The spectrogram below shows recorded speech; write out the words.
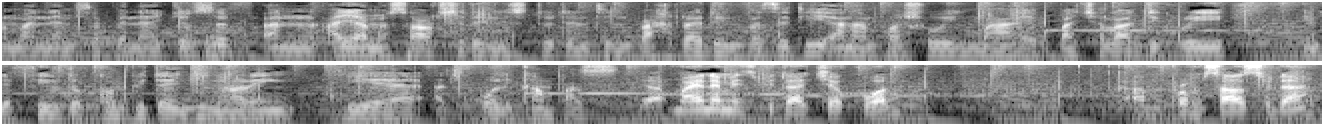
everyone. My name is Abena Joseph, and I am a South Sudanese student in Bahir Dar University, and I'm pursuing my bachelor degree in the field of computer engineering here at Poly Campus. Yeah, my name is Peter Chekwal. I'm from South Sudan,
